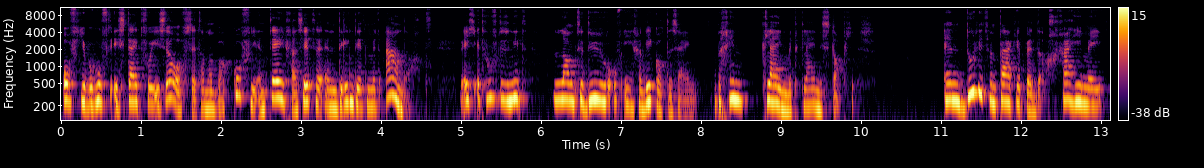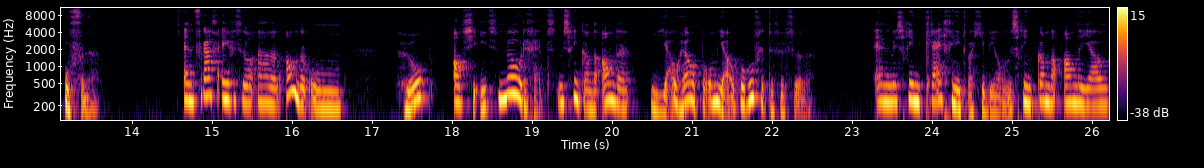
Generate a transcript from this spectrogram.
Of je behoefte is tijd voor jezelf. Zet dan een bak koffie en thee. Ga zitten en drink dit met aandacht. Weet je, het hoeft dus niet lang te duren of ingewikkeld te zijn. Begin klein met kleine stapjes. En doe dit een paar keer per dag. Ga hiermee oefenen. En vraag eventueel aan een ander om hulp als je iets nodig hebt. Misschien kan de ander jou helpen om jouw behoefte te vervullen. En misschien krijg je niet wat je wil. Misschien kan de ander jou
